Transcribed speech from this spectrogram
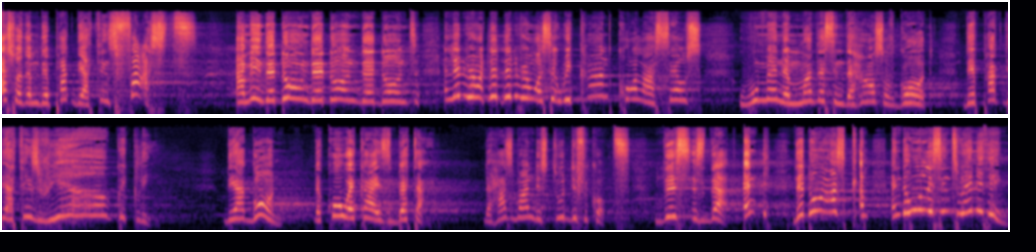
as for them, they pack their things fast. I mean, they don't, they don't, they don't. And let everyone, say, we can't call ourselves women and mothers in the house of God. They pack their things real quickly. They are gone. The co-worker is better. The husband is too difficult. This is that. And they don't ask, um, and they won't listen to anything.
